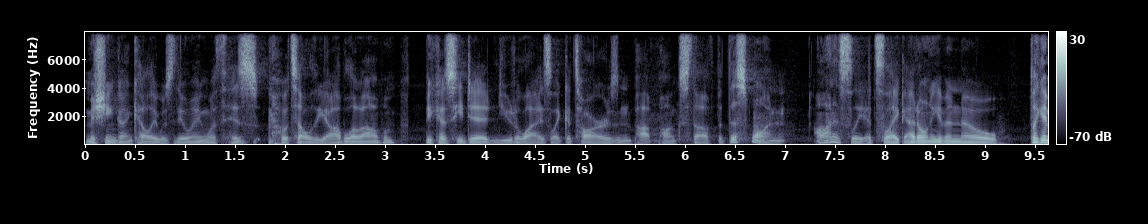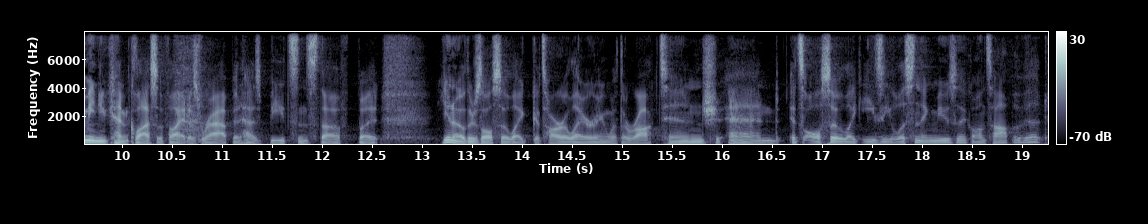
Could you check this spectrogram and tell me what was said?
Machine Gun Kelly was doing with his Hotel Diablo album because he did utilize like guitars and pop punk stuff. But this one, honestly, it's like I don't even know. Like, I mean, you can classify it as rap, it has beats and stuff, but you know, there's also like guitar layering with a rock tinge, and it's also like easy listening music on top of it.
